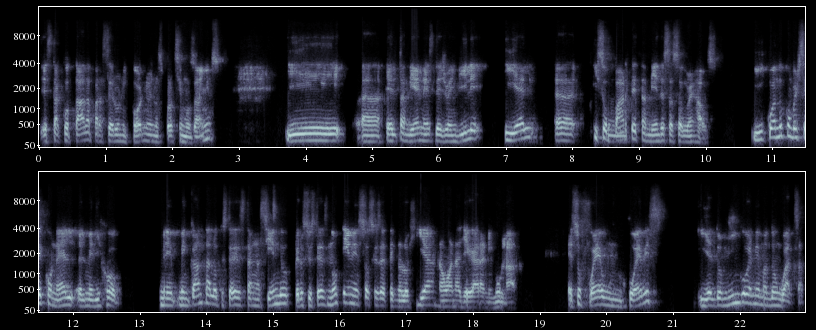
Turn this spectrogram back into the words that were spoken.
está cotada para ser unicornio en los próximos años. Y uh, él también es de Joinville y él uh, hizo mm. parte también de esa software house. Y cuando conversé con él, él me dijo, me, encanta lo que ustedes están haciendo, pero si ustedes no tienen socios de tecnología, no van a llegar a ningún lado. Eso fue un jueves y el domingo él me mandó un WhatsApp.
